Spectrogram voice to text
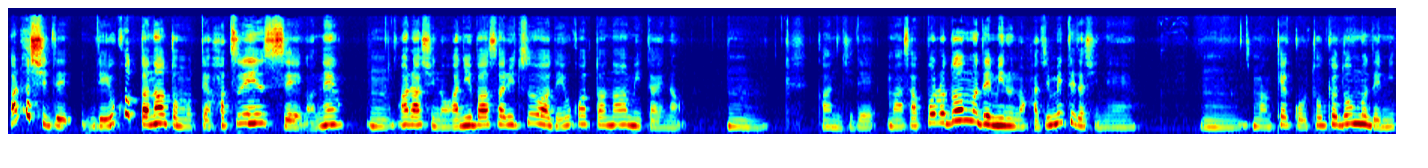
嵐ででよかったなと思って初遠征がね、うん、嵐のアニバーサリーツアーでよかったなみたいな、うん、感じで。まあ札幌ドームで見るの初めてだしね、うんまあ、結構東京ドームで見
